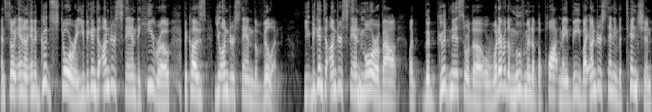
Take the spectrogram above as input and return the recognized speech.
and so, in a, in a good story, you begin to understand the hero because you understand the villain. You begin to understand more about like the goodness or the or whatever the movement of the plot may be by understanding the tension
